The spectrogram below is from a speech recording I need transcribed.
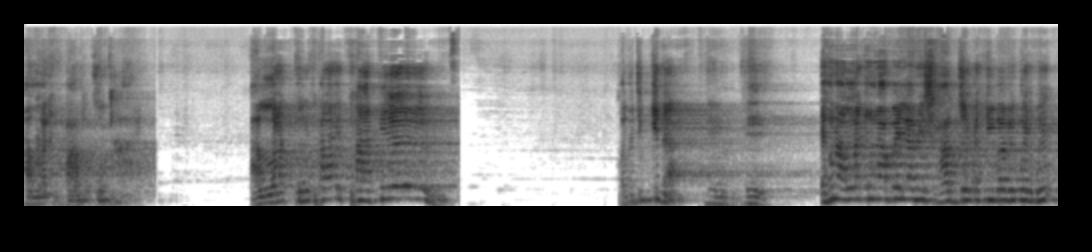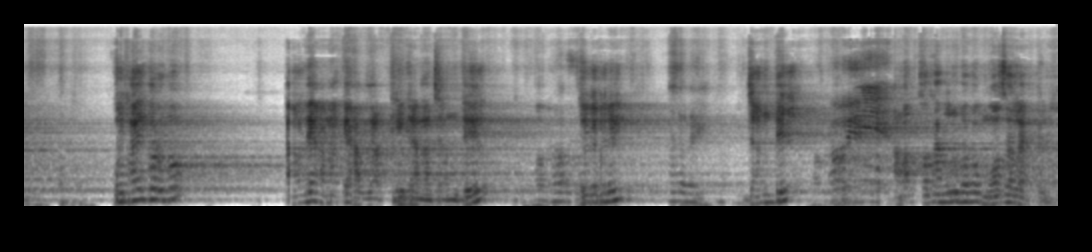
আল্লাহ পাবো কোথায়? আল্লাহ কোথায় থাকেন? কথা ঠিক কিনা? এখন আল্লাহকে না পাইলে আমি সাহায্যটা কীভাবে করব? কোথায় করব? তাহলে আমাকে আল্লাহর ঠিকানা জানতে জানতে আমার কথাগুলো বাবা মজা লাগবে না।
